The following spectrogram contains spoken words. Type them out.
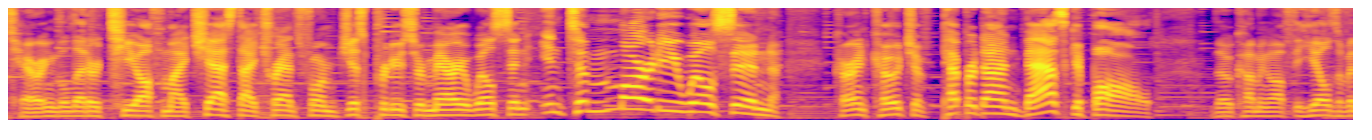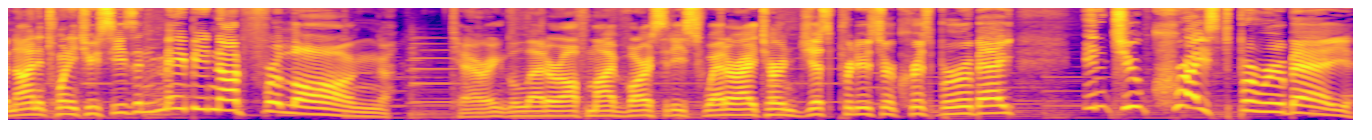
Tearing the letter T off my chest, I transformed just producer Mary Wilson into Marty Wilson, current coach of Pepperdine basketball. Though coming off the heels of a 9 22 season, maybe not for long. Tearing the letter off my varsity sweater, I turned just producer Chris Berube into Christ Berube,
